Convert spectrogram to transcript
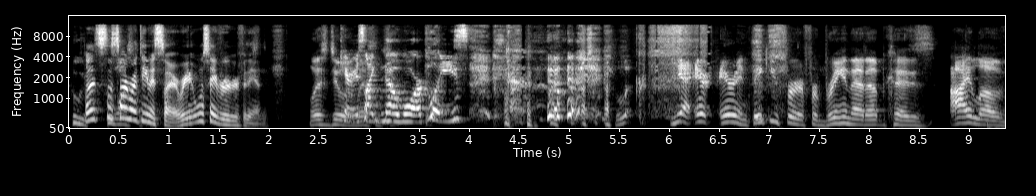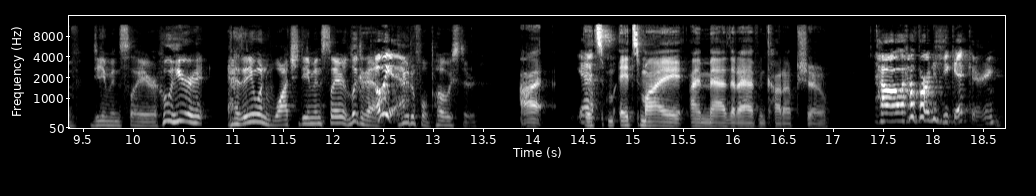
Who, Let's who let's talk about Demon Slayer. We- We'll save Ruby for the end. Let's do Carrie's it. like, no more, please. Look- yeah, Aaron- Aaron, thank you for for bringing that up because I love Demon Slayer. Who here has anyone watched Demon Slayer? Look at that Oh, yeah. beautiful poster. I yes. it's it's my I'm mad that I haven't caught up show. How how far did you get, Carrie?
